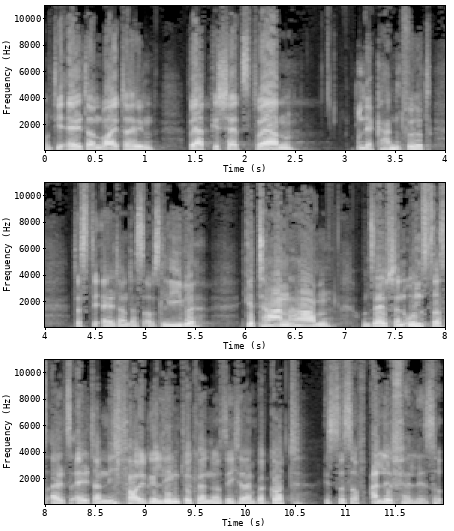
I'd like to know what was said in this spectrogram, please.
und die Eltern weiterhin wertgeschätzt werden und erkannt wird, dass die Eltern das aus Liebe getan haben. Und selbst wenn uns das als Eltern nicht voll gelingt, wir können uns sicher sein, bei Gott ist das auf alle Fälle so.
